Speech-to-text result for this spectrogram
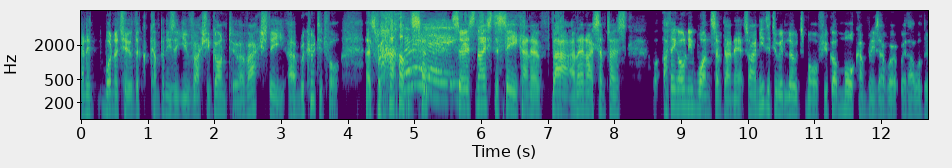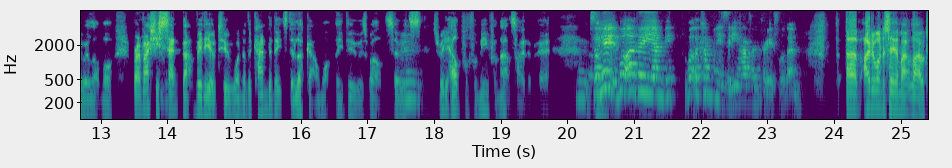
And it, one or two of the companies that you've actually gone to, I've actually uh, recruited for as well. Oh, so, so it's nice to see kind of that. And then I sometimes, I think only once I've done it. So I need to do it loads more. If you've got more companies I've worked with, I will do a lot more. But I've actually sent that video to one of the candidates to look at and what they do as well. So it's it's really helpful for me from that side of it. Mm, so who, what are the um, what are the companies that you have recruited for then? Um, I don't want to say them out loud.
